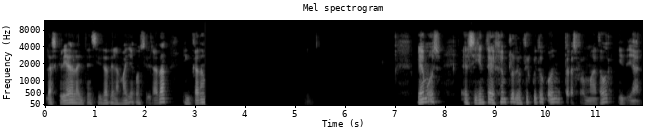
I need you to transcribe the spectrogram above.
las crea la intensidad de la malla considerada en cada momento. Veamos el siguiente ejemplo de un circuito con transformador ideal.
